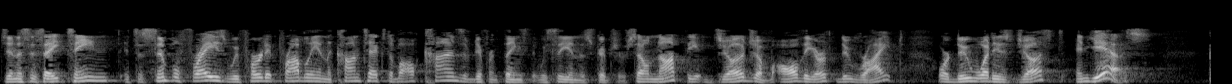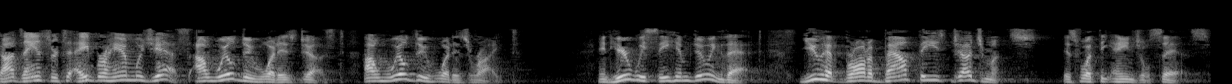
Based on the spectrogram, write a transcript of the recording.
Genesis 18, it's a simple phrase. We've heard it probably in the context of all kinds of different things that we see in the scripture. Shall not the judge of all the earth do right or do what is just? And yes, God's answer to Abraham was yes. I will do what is just. I will do what is right. And here we see him doing that. You have brought about these judgments, is what the angel says.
